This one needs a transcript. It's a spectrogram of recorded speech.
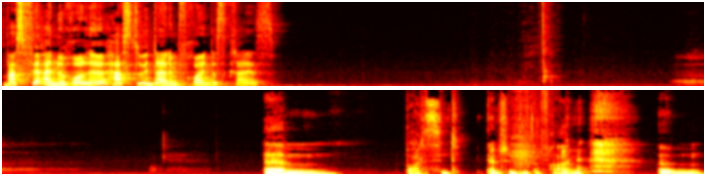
was für eine Rolle hast du in deinem Freundeskreis? Ähm, boah, das sind ganz schön tiefe Fragen. ähm,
